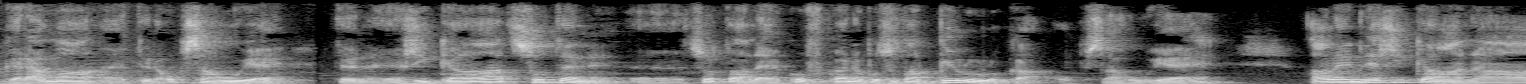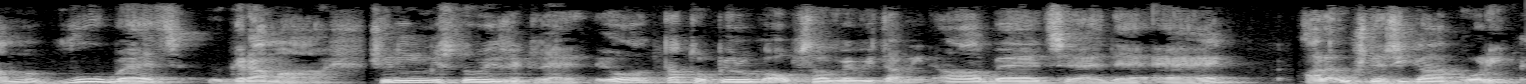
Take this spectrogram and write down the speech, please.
grama, ten obsahuje, ten říká, co, ten, co ta lékovka nebo co ta pilulka obsahuje, ale neříká nám vůbec gramáž. Čili jinými slovy řekne, jo, tato pilulka obsahuje vitamin A, B, C, D, E, ale už neříká kolik.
